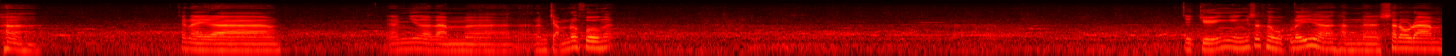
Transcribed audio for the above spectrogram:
Ha cái này là làm như là làm à, làm chậm đối phương á. Và chuyển những sát thương vật lý à, thành à, shadow dam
